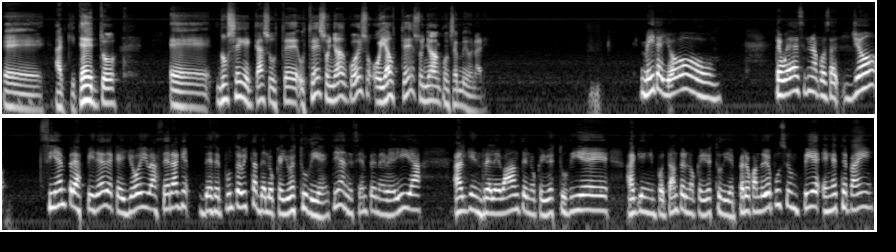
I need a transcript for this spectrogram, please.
eh, arquitecto. Eh, no sé en el caso de ustedes, ¿ustedes soñaban con eso o ya ustedes soñaban con ser millonarios? Mira, yo te voy a decir una cosa. Yo siempre aspiré de que yo iba a ser alguien desde el punto de vista de lo que yo estudié, ¿entiendes? Siempre me veía alguien relevante en lo que yo estudié, alguien importante en lo que yo estudié. Pero cuando yo puse un pie en este país,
